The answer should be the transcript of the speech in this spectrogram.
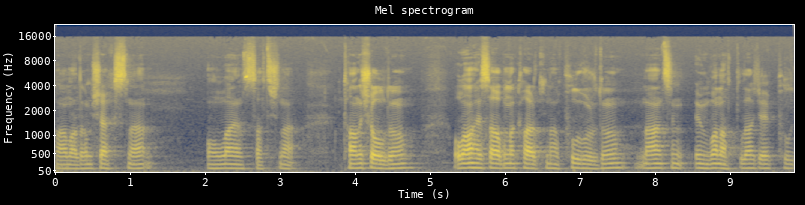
tanımadığım şəxslə onlayn satışına tanış oldum. Olan hesabına, kartına pul vurdum. Mənim üçün ünvan atdılar, gəlib pul,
